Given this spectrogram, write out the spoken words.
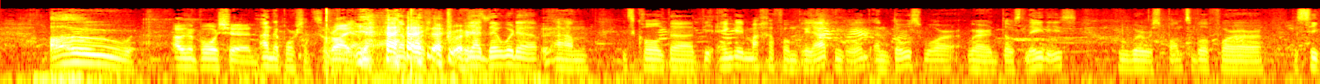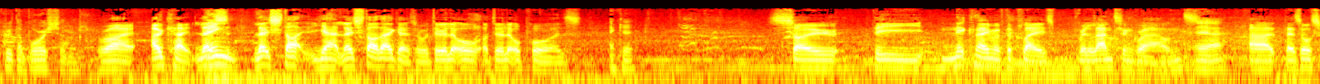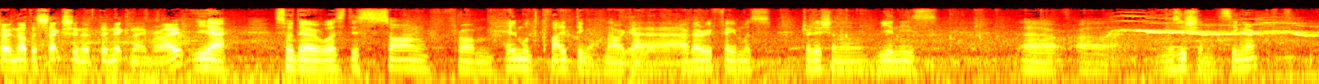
oh, an abortion. An abortion. Sorry, Right, Yeah. yeah. An abortion. No yeah, they were the. Um, it's called uh, the Engelmacher from Brillantengrund, and those were were those ladies who were responsible for the secret abortion. Right. Okay. Let's Eng- let's start. Yeah. Let's start that again. So we'll do a little. I'll do a little pause. Okay. So the nickname of the play is Brillantengrund. Yeah. Uh, there's also another section of the nickname, right? Yeah. So there was this song from Helmut Qualtinger. Now I got it. A very famous traditional Viennese uh, uh, musician, singer,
